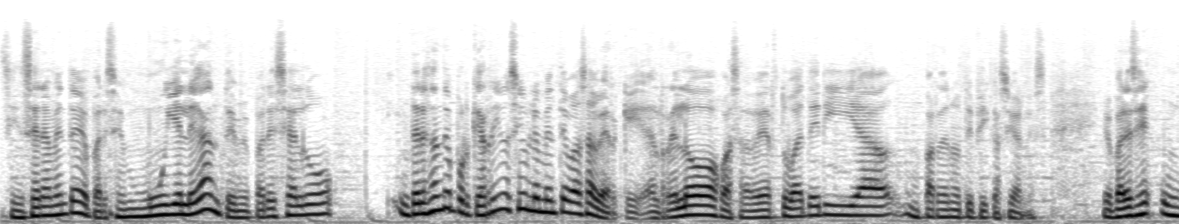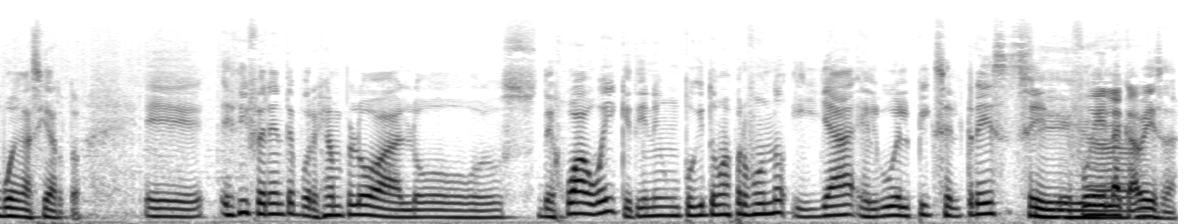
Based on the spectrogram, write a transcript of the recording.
sinceramente, me parece muy elegante. Me parece algo interesante porque arriba simplemente vas a ver que el reloj, vas a ver tu batería, un par de notificaciones. Me parece un buen acierto. Eh, es diferente, por ejemplo, a los de Huawei que tienen un poquito más profundo y ya el Google Pixel 3 se Sí, le fue en la cabeza.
